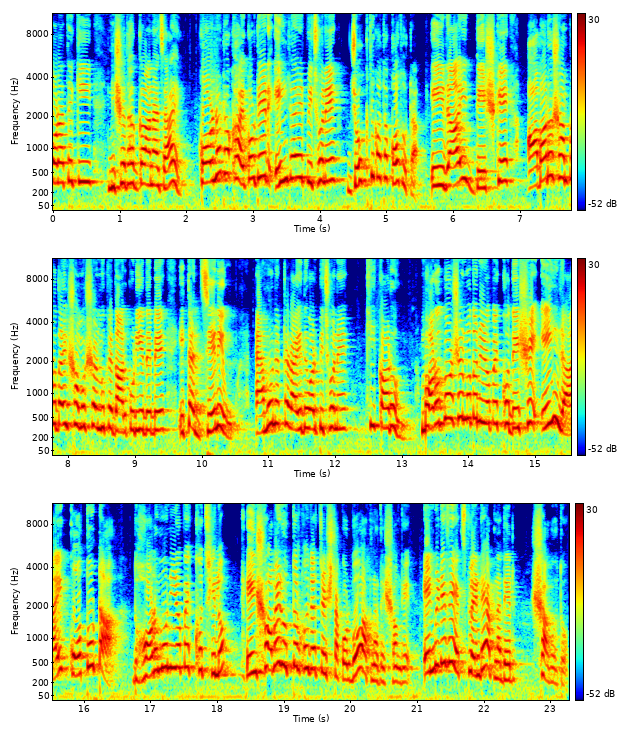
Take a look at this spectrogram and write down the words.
পরাতে কি নিষেধাজ্ঞা আনা যায়? কর্ণাটক হাইকোর্টের এই রায়ের পিছনে যৌক্তিকতা কতটা? এই রায় দেশকে আবারও সাম্প্রদায়িক সমস্যার মুখে দাঁড় করিয়ে দেবে, এটা জেনেও এমন একটা রায় দেওয়ার পিছনে কি কারণ? ভারতবর্ষের মতো নিরপেক্ষ দেশে এই রায় কতটা ধর্মনিরপেক্ষ ছিল? এই সবের উত্তর খোঁজার চেষ্টা করব আপনাদের সঙ্গে। এনবিটিভি এক্সপ্লেন্ডে আপনাদের স্বাগত।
